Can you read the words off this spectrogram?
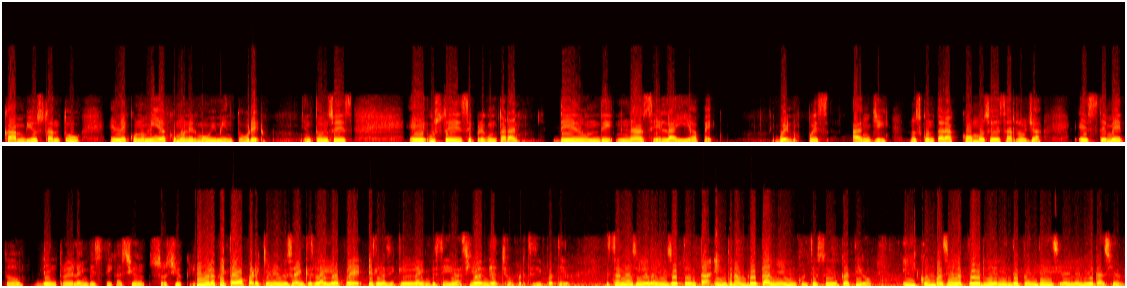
cambios tanto en la economía como en el movimiento obrero. Entonces, eh, ustedes se preguntarán, ¿de dónde nace la IAP? Bueno, pues Angie nos contará cómo se desarrolla este método dentro de la investigación sociocrítica. Primero que todo, para quienes no saben qué es la IAP, es la ciclo de la investigación de acción participativa. Esta nace en los años 70 en Gran Bretaña en un contexto educativo y con base a la teoría de la independencia y la liberación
